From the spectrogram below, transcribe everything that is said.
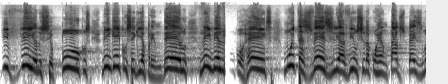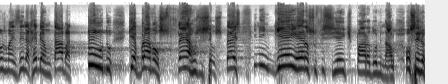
vivia nos sepulcros, ninguém conseguia prendê-lo, nem mesmo concorrentes. Muitas vezes lhe haviam sido acorrentados pés e mãos, mas ele arrebentava tudo, quebrava os ferros de seus pés e ninguém era suficiente para dominá-lo. Ou seja,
